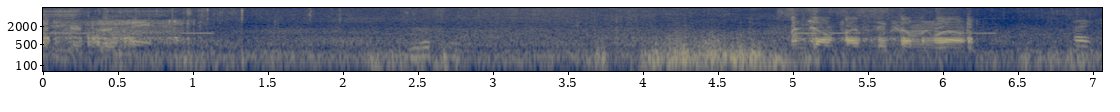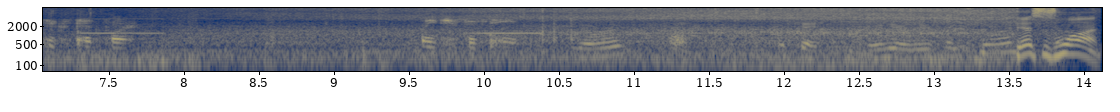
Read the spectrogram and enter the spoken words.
speaker to the team. One John 56 on Monroe. 5610-4. 2215. You all right? Okay. We're here. There's some storm. This is one.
